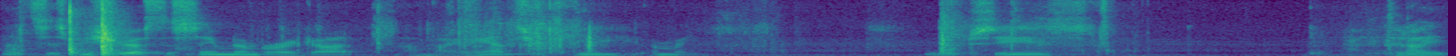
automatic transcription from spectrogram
Let's just be sure that's the same number I got on my answer key. I mean, whoopsies. Did I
